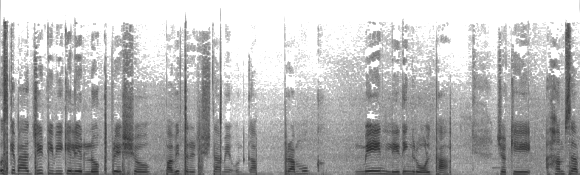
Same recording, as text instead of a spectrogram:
उसके बाद जी टीवी के लिए लोकप्रिय शो पवित्र रिश्ता में उनका प्रमुख मेन लीडिंग रोल था, जो कि हम सब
